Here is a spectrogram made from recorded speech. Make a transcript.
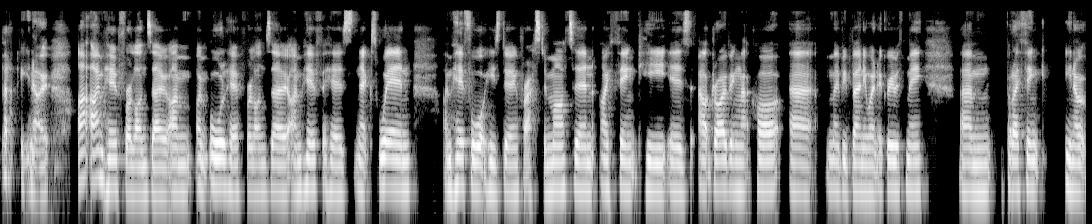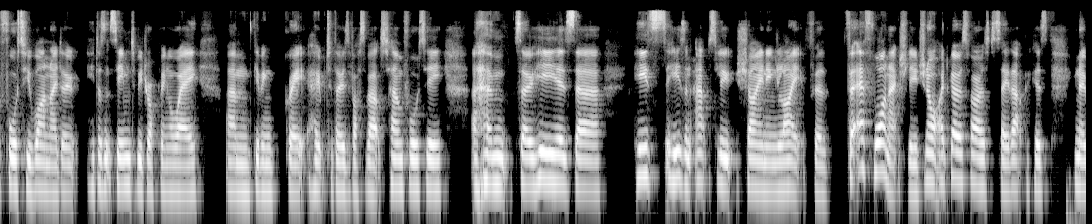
But you know I, am here for alonso. I'm i'm all here for alonso. I'm here for his next win. I'm here for what he's doing for aston martin. I think he is out driving that car. Uh, maybe bernie won't agree with me. Um, but i think you know, at 41, I don't, he doesn't seem to be dropping away, um, giving great hope to those of us about to turn 40. Um, so he is, uh, he's, he's an absolute shining light for, for F1, actually. Do you know what? I'd go as far as to say that because, you know,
